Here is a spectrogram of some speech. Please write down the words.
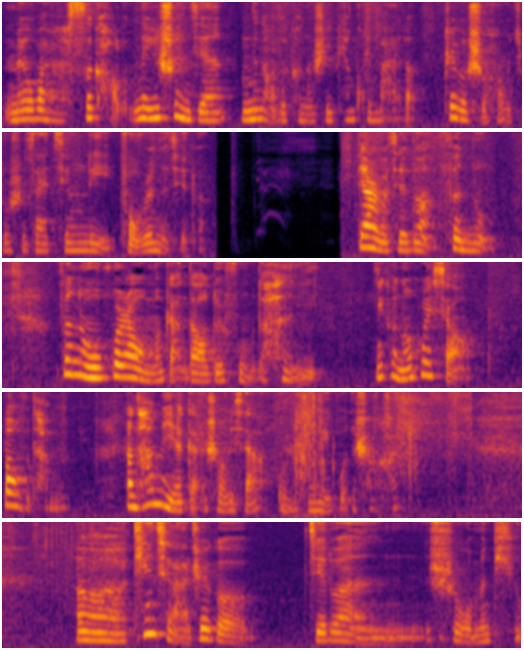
没有办法思考了。那一瞬间，你的脑子可能是一片空白的。这个时候，就是在经历否认的阶段。第二个阶段，愤怒，愤怒会让我们感到对父母的恨意。你可能会想报复他们，让他们也感受一下我们经历过的伤害。听起来这个阶段是我们挺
